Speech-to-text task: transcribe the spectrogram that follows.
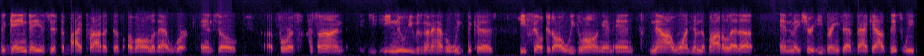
the game day is just a byproduct of, of all of that work. And so uh, for Haason, he knew he was going to have a week because he felt it all week long. And, and now I want him to bottle that up and make sure he brings that back out this week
